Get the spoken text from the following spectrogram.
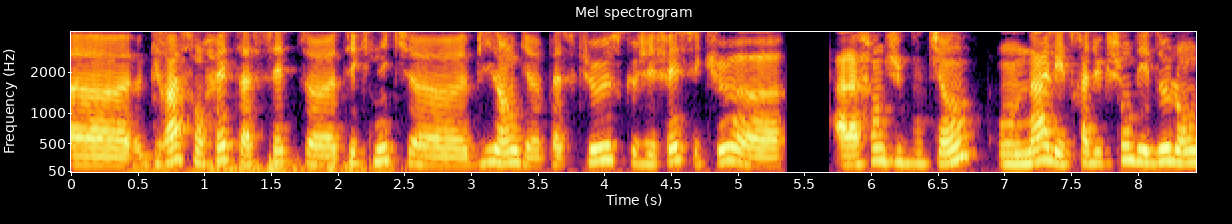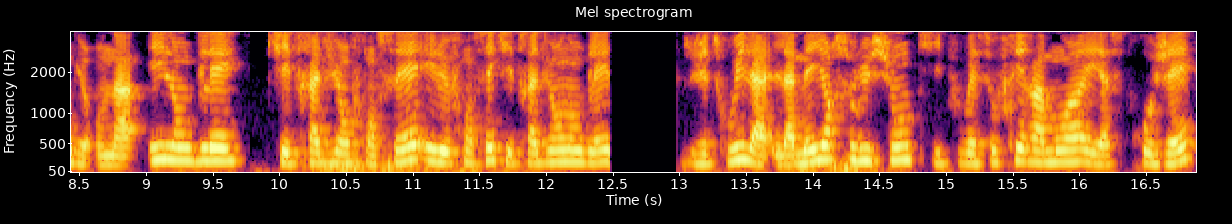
euh, grâce en fait à cette euh, technique euh, bilingue. Parce que ce que j'ai fait, c'est que à la fin du bouquin, on a les traductions des deux langues. On a et l'anglais qui est traduit en français et le français qui est traduit en anglais. J'ai trouvé la, la meilleure solution qui pouvait s'offrir à moi et à ce projet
